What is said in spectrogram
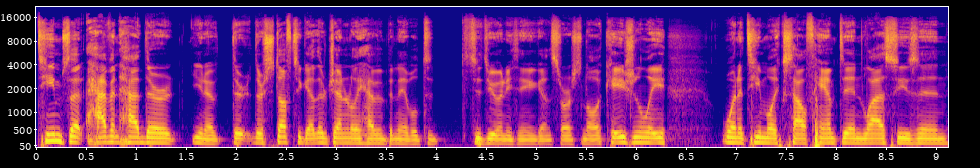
teams that haven't had their you know their their stuff together generally haven't been able to to do anything against Arsenal. Occasionally, when a team like Southampton last season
